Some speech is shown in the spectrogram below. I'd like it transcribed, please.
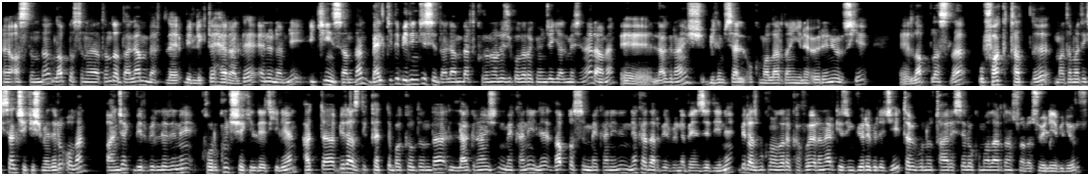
e, aslında Laplace'ın hayatında D'Alembert'le birlikte herhalde en önemli iki insandan belki de birincisi D'Alembert kronolojik olarak önce gelmesine rağmen e, Lagrange bilimsel okumalardan yine öğreniyoruz ki Laplace'la ufak tatlı matematiksel çekişmeleri olan ancak birbirlerini korkunç şekilde etkileyen hatta biraz dikkatli bakıldığında Lagrange'in mekaniği ile Laplace'ın mekaniğinin ne kadar birbirine benzediğini biraz bu konulara kafa yoran herkesin görebileceği tabi bunu tarihsel okumalardan sonra söyleyebiliyoruz.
